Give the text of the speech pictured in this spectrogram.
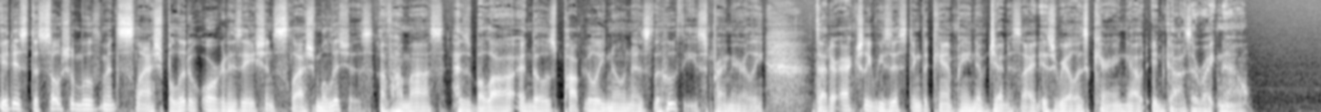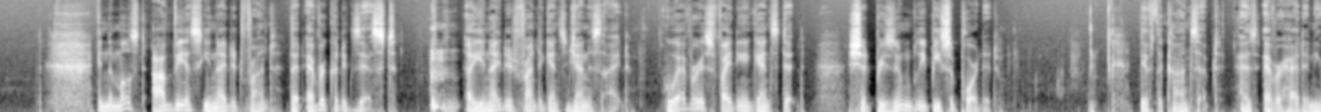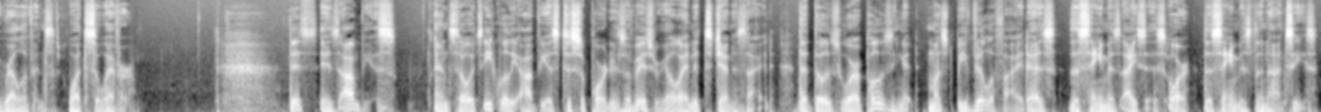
it is the social movements slash political organizations slash militias of Hamas, Hezbollah, and those popularly known as the Houthis primarily that are actually resisting the campaign of genocide Israel is carrying out in Gaza right now. In the most obvious united front that ever could exist, a united front against genocide, Whoever is fighting against it should presumably be supported, if the concept has ever had any relevance whatsoever. This is obvious, and so it's equally obvious to supporters of Israel and its genocide that those who are opposing it must be vilified as the same as ISIS or the same as the Nazis.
